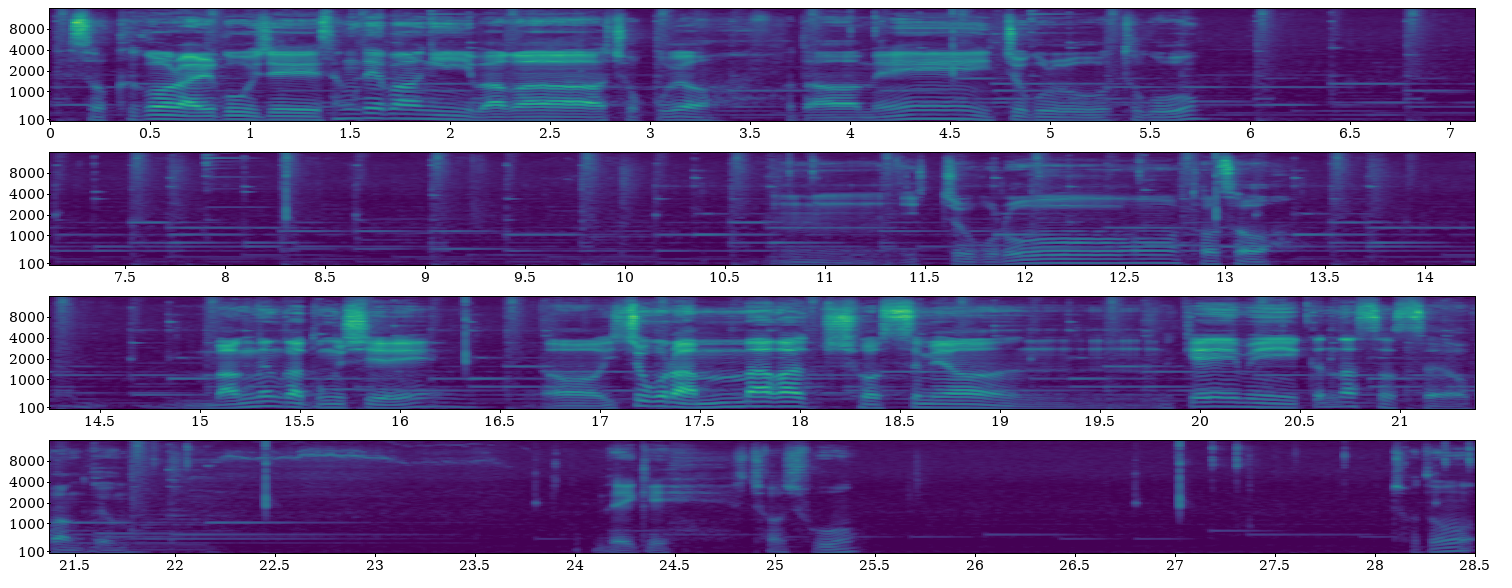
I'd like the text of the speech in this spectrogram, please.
그래서 그걸 알고 이제 상대방이 막아줬고요. 그 다음에 이쪽으로 두고 음, 이쪽으로 둬서 막는가 동시에 어, 이쪽으로 안 막아줬으면 게임이 끝났었어요 방금. 4개. 쳐주고 저도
